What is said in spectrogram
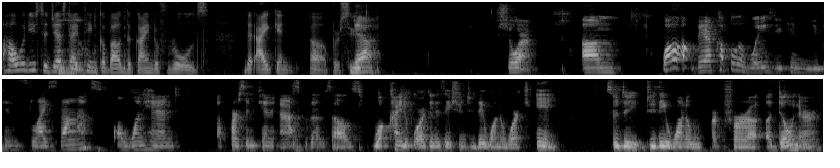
How would you suggest mm-hmm. I think about the kind of roles that I can uh, pursue? Yeah, sure. Um, well, there are a couple of ways you can you can slice that. On one hand, a person can ask themselves what kind of organization do they want to work in. So do, do they want to work for a, a donor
